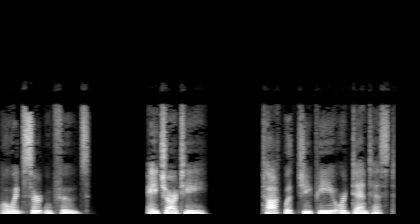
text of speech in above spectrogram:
Avoid certain foods. HRT. Talk with GP or dentist.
